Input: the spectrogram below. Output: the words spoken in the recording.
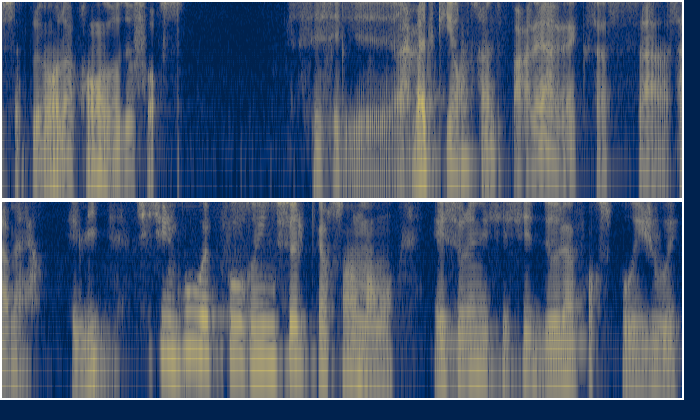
simplement la prendre de force. C'est Ahmed qui est en train de parler avec sa, sa, sa mère. Il dit, c'est une bouée pour une seule personne, maman, et cela nécessite de la force pour y jouer.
